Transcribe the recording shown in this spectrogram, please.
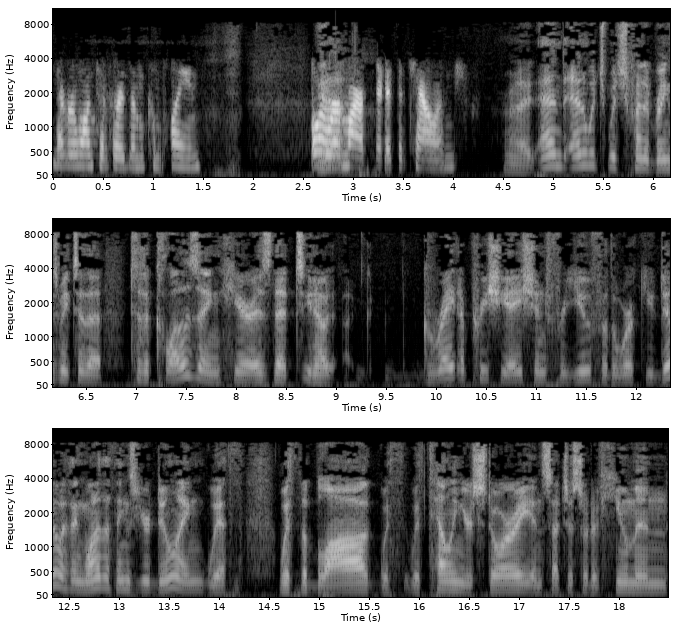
never once have heard them complain or yeah. remark that it's a challenge. Right. And, and which, which kind of brings me to the, to the closing here is that, you know, great appreciation for you for the work you do. I think one of the things you're doing with with the blog, with with telling your story in such a sort of human,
